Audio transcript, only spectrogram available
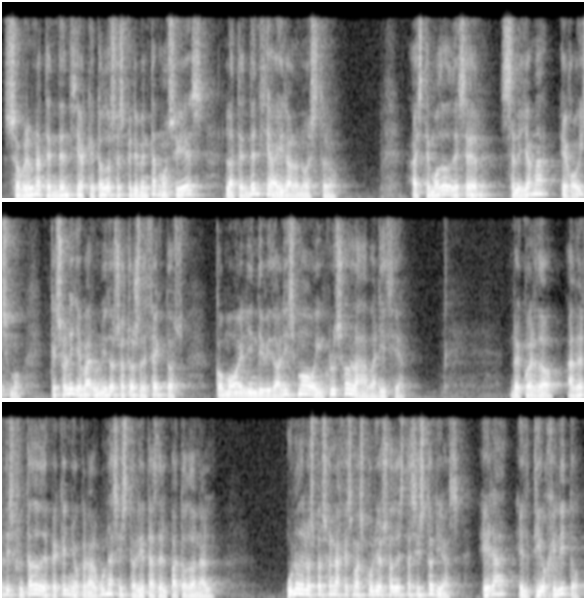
sobre una tendencia que todos experimentamos y es la tendencia a ir a lo nuestro. A este modo de ser se le llama egoísmo, que suele llevar unidos otros defectos, como el individualismo o incluso la avaricia. Recuerdo haber disfrutado de pequeño con algunas historietas del pato Donald. Uno de los personajes más curiosos de estas historias era el tío Gilito,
